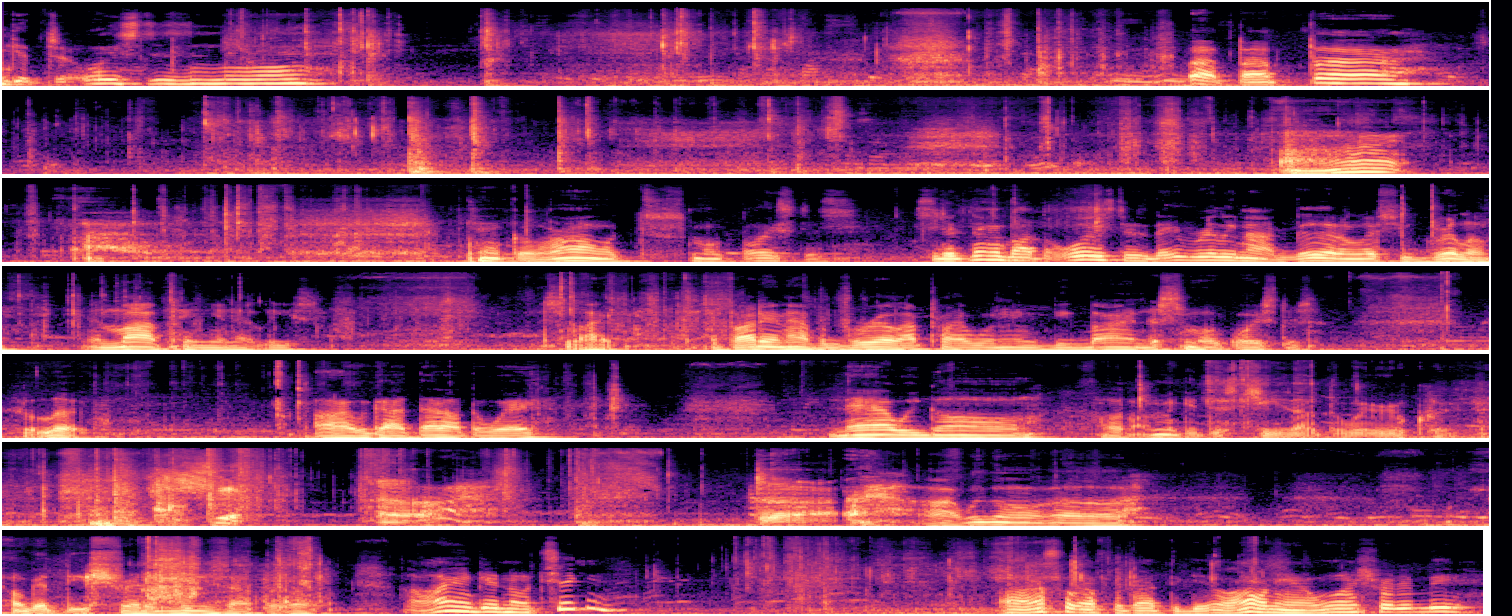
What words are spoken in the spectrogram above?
Mean, get your oysters in there. Ba, ba, ba. Alright. Can't go wrong with smoked oysters. See, the thing about the oysters, they really not good unless you grill them, in my opinion at least. It's like, if I didn't have a grill, I probably wouldn't even be buying the smoked oysters. So look. Alright, we got that out the way. Now we gonna Hold on, let me get this cheese out the way real quick. Shit. Uh, uh, all right, we're gonna uh, I'll get these shredded beans out the way. Oh, I ain't getting no chicken. Oh, that's what I forgot to get. Oh, I only have one shredded beef.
